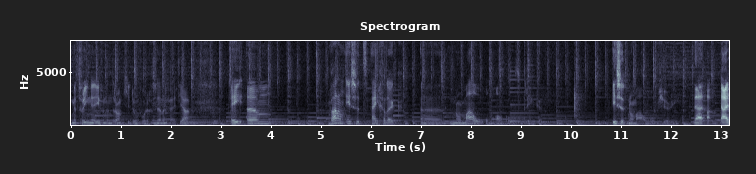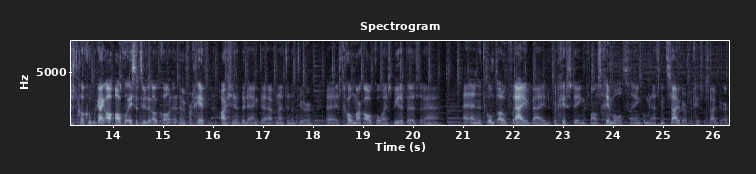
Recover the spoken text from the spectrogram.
Met vrienden even een drankje doen voor de gezelligheid, ja. Hey, um, waarom is het eigenlijk normaal om alcohol te drinken? Is het normaal volgens jullie? Ja, als je het gewoon goed bekijkt, al alcohol is natuurlijk ook gewoon een, een vergif als je het bedenkt uh, vanuit de natuur. Uh, is het schoonmaak alcohol en spiritus. En, en, het komt ook vrij bij de vergisting van schimmels in combinatie met suiker, vergiste suiker.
